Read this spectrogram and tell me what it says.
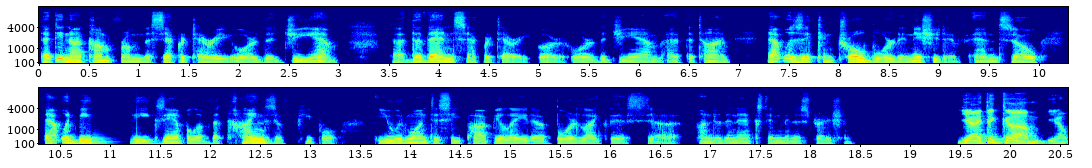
That did not come from the secretary or the GM, uh, the then secretary or, or the GM at the time that was a control board initiative. And so that would be the example of the kinds of people you would want to see populate a board like this uh, under the next administration. Yeah, I think um, you know,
